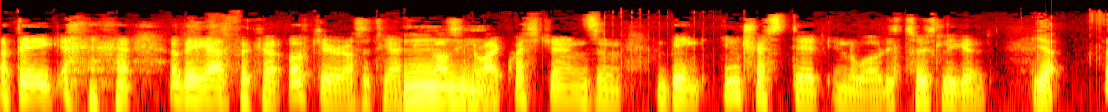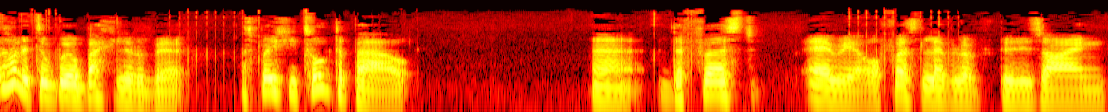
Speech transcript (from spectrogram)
a big, a big advocate of curiosity. I think asking the right questions and being interested in the world is totally good. yeah. I wanted to wheel back a little bit. I suppose you talked about uh, the first area or first level of the design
